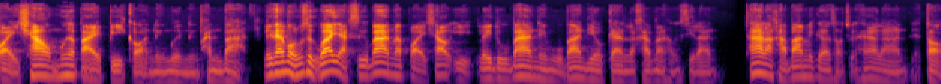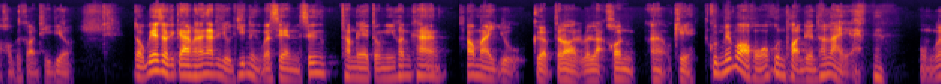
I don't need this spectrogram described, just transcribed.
ปล่อยเช่าเมื่อปลายปีก่อน 11,000 บาท เลยทำให้ผมรู้สึกว่าอยากซื้อบ้านมาปล่อยเช่าอีก เลยดูบ้านในหมู่บ้านเดียวกันราคาประมาณของ4ล้าน ถ้าราคาบ้านไม่เกิน 2.5 ล้านเดี๋ยวต่อเขาไปก่อนทีเดียว ดอกเบี้ยสวัสดิการพนักงานจะอยู่ที่ 1%ซึ่งทำเลตรงนี้ค่อนข้างเข้ามาอยู่เกือบตลอดเวลาคนอ่าโอเค คุณไม่บอกผมว่าคุณผ่อนเดือนเท่าไหร่ ผมก็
